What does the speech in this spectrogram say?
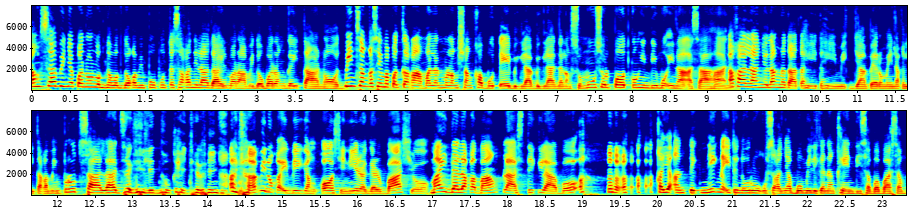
Ang sabi niya pa noon, wag na wag daw kami pupunta sa kanila dahil marami daw barangay tanod. Minsan kasi mapagkakamalan mo lang siyang kabute, bigla-bigla na lang sumusulpot kung hindi mo inaasahan. Akala nyo lang natatahi-tahimik dyan pero may nakita kaming fruit salad sa gilid ng catering. Ang sabi ng kaibigan ko, si Nira Garbasio, may dala ka bang plastic labo? Kaya ang technique na itinuro ko sa kanya, bumili ka ng candy sa baba 10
